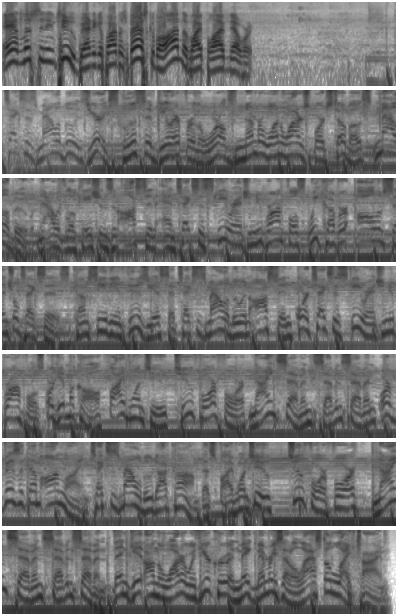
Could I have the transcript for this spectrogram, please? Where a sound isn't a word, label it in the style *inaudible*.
and listening to Vandegrift Vipers basketball on the Vype Live Network. Texas Malibu is your exclusive dealer for the world's number one water sports towboats, Malibu. Now with locations in Austin and Texas Ski Ranch in New Braunfels, we cover all of Central Texas. Come see the enthusiasts at Texas Malibu in Austin or Texas Ski Ranch in New Braunfels or give them a call 512-244-9777 or visit them online texasmalibu.com. That's 512-244-9777. Then get on the water with your crew and make memories that'll last a lifetime.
